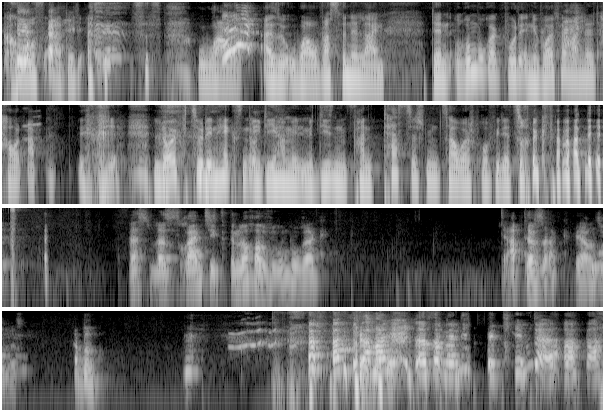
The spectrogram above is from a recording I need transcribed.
Großartig. Wow. Also, wow, was für eine Line. Denn Rumburak wurde in den Wolf verwandelt, haut ab, läuft zu den Hexen und die haben ihn mit diesem fantastischen Zauberspruch wieder zurückverwandelt. Was, was reimt sich denn noch auf Rumburak? Ja, ab der Sack, ja und sowas. Aber Das ist aber, das ist aber nicht für Kinder.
